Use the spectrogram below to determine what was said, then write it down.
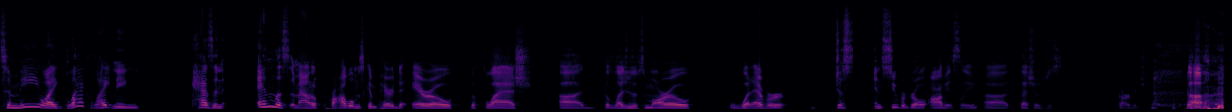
To me, like Black Lightning has an endless amount of problems compared to Arrow, The Flash, uh, The Legends of Tomorrow, whatever. Just and Supergirl, obviously. Uh, that show's just garbage. Uh,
